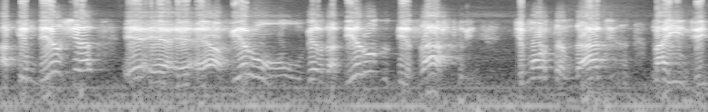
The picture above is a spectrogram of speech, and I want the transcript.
a tendência é, é, é, é haver um, um, verdadeiro desastre de mortandade na Índia.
